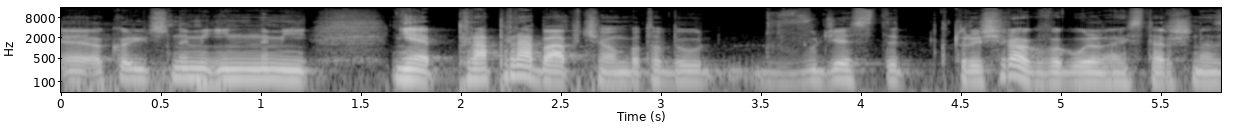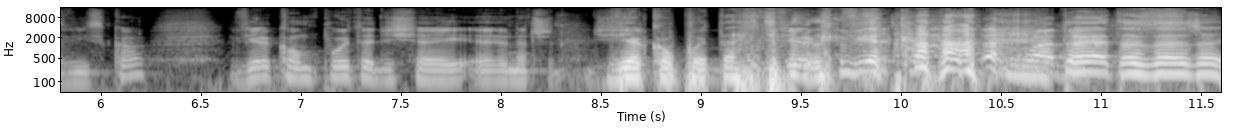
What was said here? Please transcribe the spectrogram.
e, okolicznymi innymi, nie, praprababcią, bo to był 20 któryś rok w ogóle najstarsze nazwisko. Wielką płytę dzisiaj, e, znaczy... Dzisiaj, Wielką płytę. Wielką, wielką, To, to, to,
